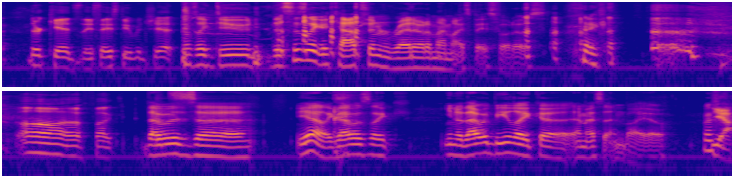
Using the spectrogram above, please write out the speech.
they're kids. They say stupid shit. I was like, dude, this is like a caption right out of my MySpace photos. like Oh fuck. that was, uh, yeah, like that was like, you know, that would be like a MSN bio. Yeah.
